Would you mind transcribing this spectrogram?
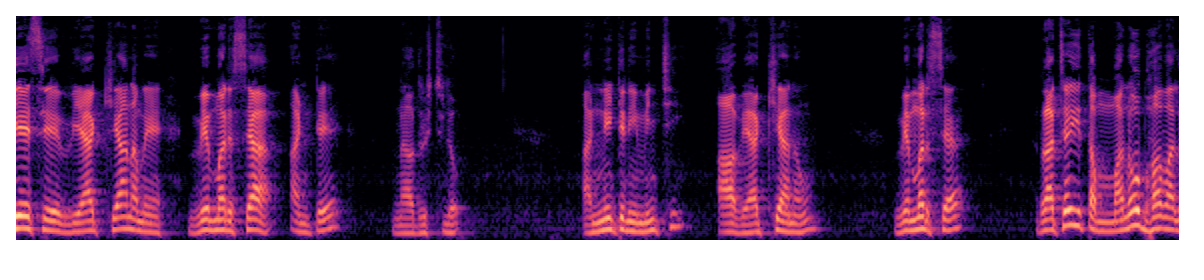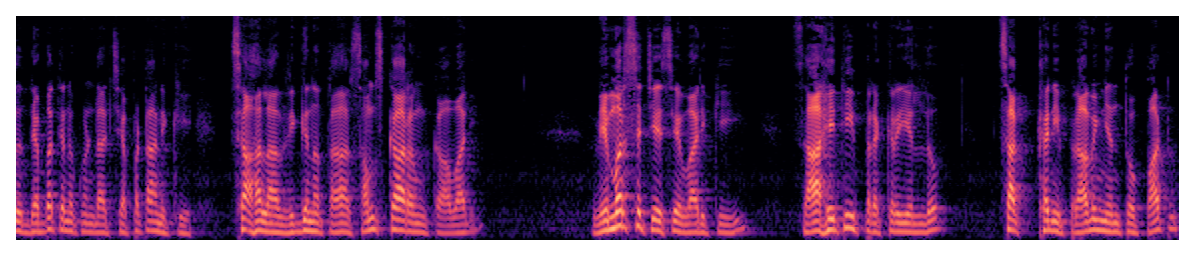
చేసే వ్యాఖ్యానమే విమర్శ అంటే నా దృష్టిలో. అన్నిటినీ మించి ఆ వ్యాఖ్యానం విమర్శ రచయిత మనోభావాలు దెబ్బతినకుండా చెప్పటానికి చాలా విఘ్నత సంస్కారం కావాలి. విమర్శ చేసేవారికి సాహితీ ప్రక్రియల్లో చక్కని ప్రావీణ్యంతో పాటు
